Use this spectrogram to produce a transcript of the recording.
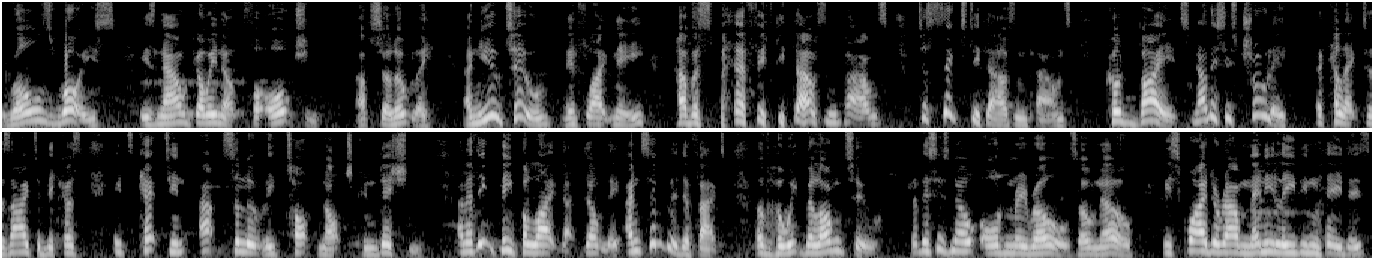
Rolls Royce is now going up for auction. Absolutely. And you too, if like me, have a spare £50,000 to £60,000, could buy it. Now, this is truly a collector's item because it's kept in absolutely top-notch condition. And I think people like that, don't they? And simply the fact of who it belonged to. But this is no ordinary Rolls, oh no. He squired around many leading ladies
